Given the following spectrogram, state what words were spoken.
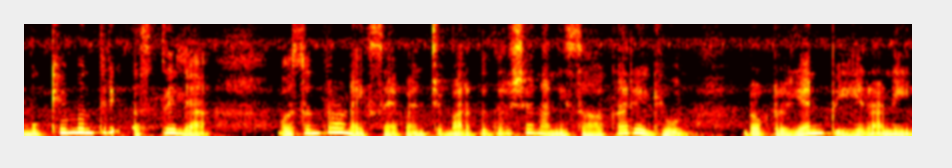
मुख्यमंत्री असलेल्या वसंतराव नाईक साहेबांचे मार्गदर्शन आणि सहकार्य घेऊन डॉक्टर एन. पी. हिराणी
